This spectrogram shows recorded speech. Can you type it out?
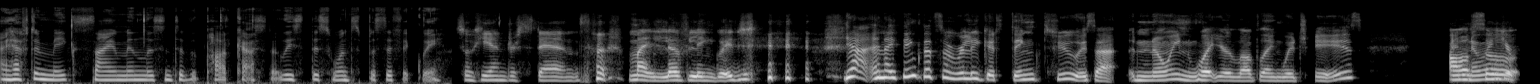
I have to make Simon listen to the podcast, at least this one specifically. So he understands my love language. yeah, and I think that's a really good thing too, is that knowing what your love language is. And also, knowing your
